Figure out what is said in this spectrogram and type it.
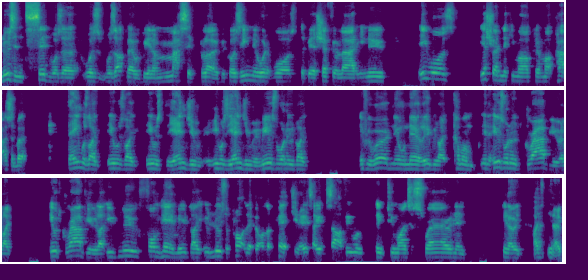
losing Sid was a was was up there with being a massive blow because he knew what it was to be a Sheffield lad. He knew he was. Yes, you had Nicky Marker and Mark Patterson, but Dane was like he was like he was the engine. He was the engine room. He was the one who'd like if we were nil nil, he'd be like, "Come on!" You know, he was the one who'd grab you and like he would grab you. Like you knew from him, he'd like he'd lose the plot a little bit on the pitch. You know, he'd tell you himself. He wouldn't think two minds of swearing and you know, I, you know,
